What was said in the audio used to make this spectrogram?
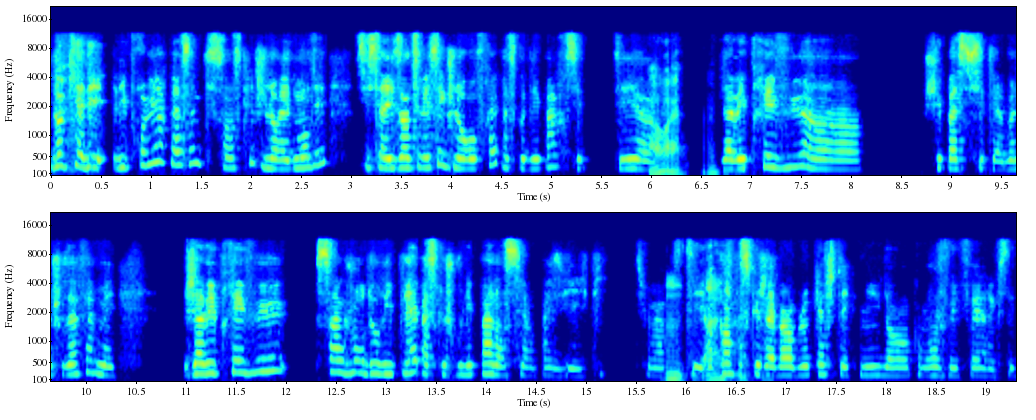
Donc, il y a des, les premières personnes qui sont inscrites, je leur ai demandé si ça les intéressait que je leur offrais, parce qu'au départ, c'était, euh, ah ouais. j'avais prévu un, je sais pas si c'était la bonne chose à faire, mais j'avais prévu cinq jours de replay parce que je voulais pas lancer un pass VIP. Tu vois, mmh. c'était encore parce que j'avais un blocage technique dans comment je vais faire, etc.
